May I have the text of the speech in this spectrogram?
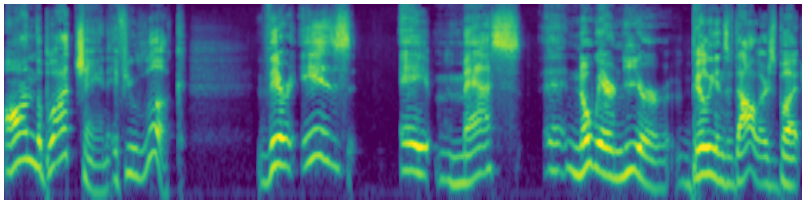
on the blockchain, if you look, there is a mass, uh, nowhere near billions of dollars, but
